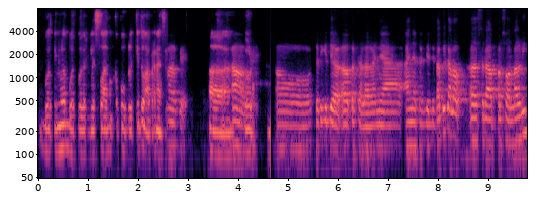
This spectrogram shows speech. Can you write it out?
buat ini lah buat buat rilis lagu ke publik itu nggak pernah sih. Oke. Okay. Uh, oh, okay. oh, jadi gitu ya uh, perjalanannya Anya dan Kenny. Tapi kalau uh, secara personal nih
